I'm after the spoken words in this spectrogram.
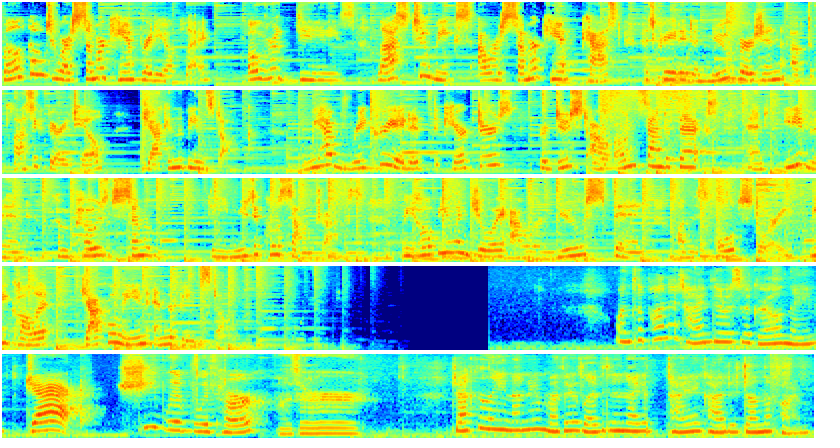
Welcome to our summer camp radio play. Over these last two weeks, our summer camp cast has created a new version of the classic fairy tale, Jack and the Beanstalk. We have recreated the characters, produced our own sound effects, and even composed some of the musical soundtracks. We hope you enjoy our new spin on this old story. We call it Jacqueline and the Beanstalk. Once upon a time, there was a girl named Jack. She lived with her mother. Jacqueline and her mother lived in a tiny cottage on the farm.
